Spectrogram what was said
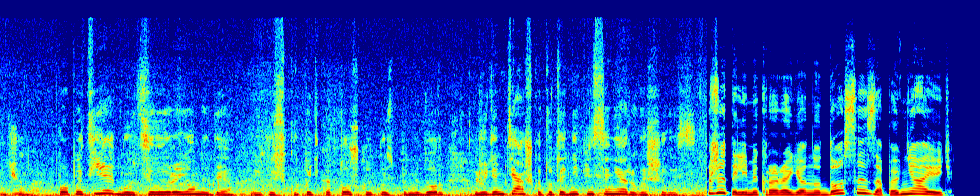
нічого. Попит є, бо цілий район йде. Якусь купити картошку, якийсь помідор. Людям тяжко, тут одні пенсіонери лишились. Жителі мікрорайону Доси запевняють,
